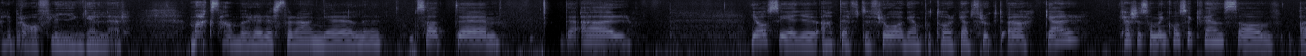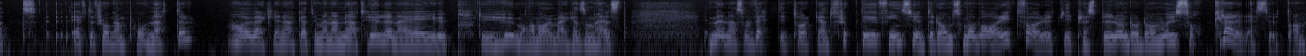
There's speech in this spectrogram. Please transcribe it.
Eller Bra flyg eller Max hamburgerrestauranger eller så att eh, det är jag ser ju att efterfrågan på torkad frukt ökar kanske som en konsekvens av att efterfrågan på nötter har verkligen ökat. Jag menar nöthyllorna är ju, det är ju hur många varumärken som helst. Men alltså vettigt torkad frukt, det finns ju inte. De som har varit förut vid Pressbyrån då, de var ju sockrade dessutom.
